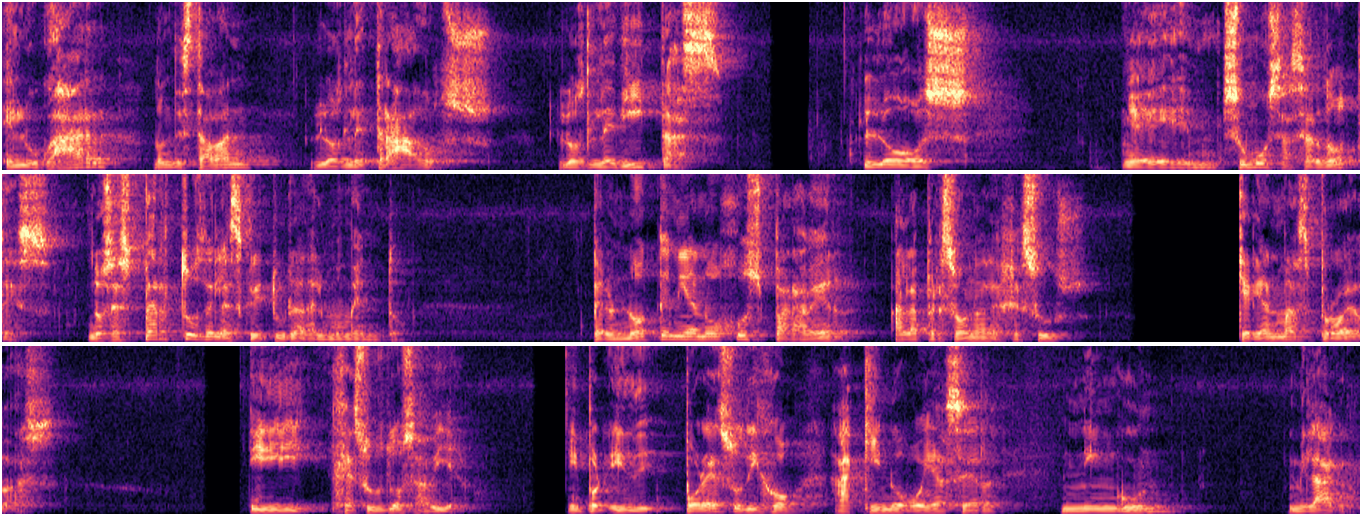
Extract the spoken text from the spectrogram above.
el lugar donde estaban los letrados, los levitas, los eh, sumos sacerdotes, los expertos de la escritura del momento, pero no tenían ojos para ver a la persona de Jesús. Querían más pruebas. Y Jesús lo sabía. Y por, eso dijo, aquí no voy a hacer ningún milagro.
